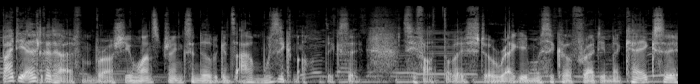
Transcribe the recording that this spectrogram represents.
Beide älteren Teile von Brushy One String sind übrigens auch Musikmachende. Sein Vater ist der Reggae-Musiker Freddie gewesen.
